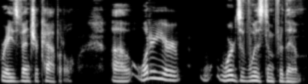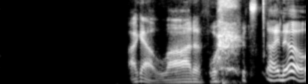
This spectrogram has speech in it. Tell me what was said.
raise venture capital. Uh, what are your words of wisdom for them? I got a lot of words. I know,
